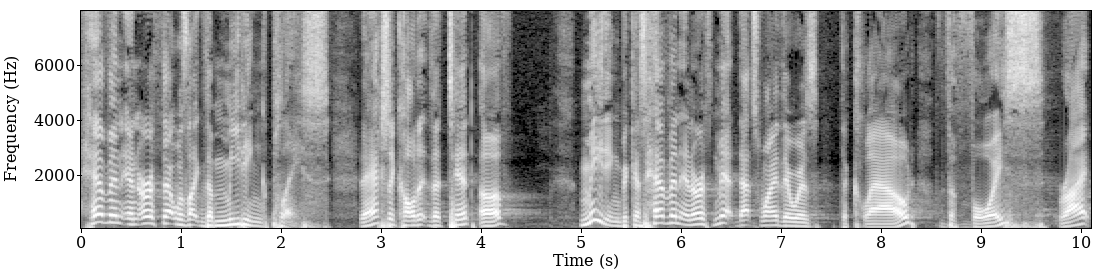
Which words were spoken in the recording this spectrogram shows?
heaven and earth, that was like the meeting place. They actually called it the tent of meeting because heaven and earth met. That's why there was the cloud, the voice, right?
